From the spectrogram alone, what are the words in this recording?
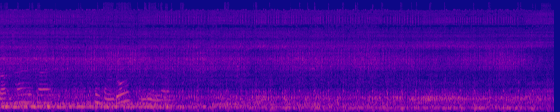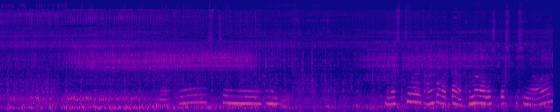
올라옵니다. 이렇게 스팀을 하면 됩니다. 내가 스팀을 다 한 것 같다. 그만하고 싶다 싶으시면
